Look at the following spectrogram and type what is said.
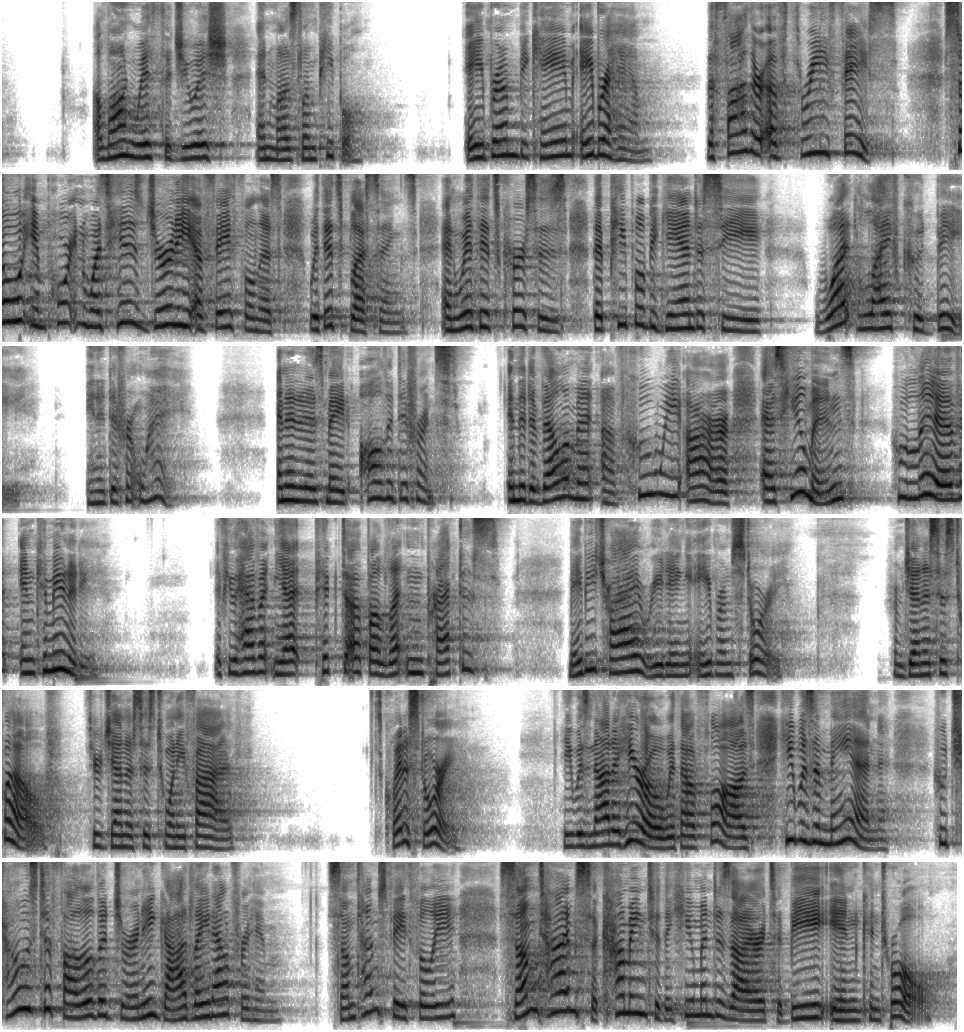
along with the Jewish and Muslim people. Abram became Abraham, the father of three faiths. So important was his journey of faithfulness with its blessings and with its curses that people began to see what life could be in a different way. And it has made all the difference in the development of who we are as humans who live in community. If you haven't yet picked up a Lenten practice, maybe try reading Abram's story from Genesis 12 through Genesis 25. It's quite a story. He was not a hero without flaws. He was a man who chose to follow the journey God laid out for him, sometimes faithfully, sometimes succumbing to the human desire to be in control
